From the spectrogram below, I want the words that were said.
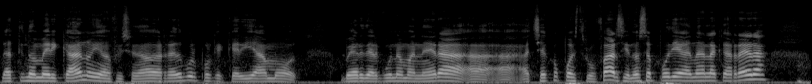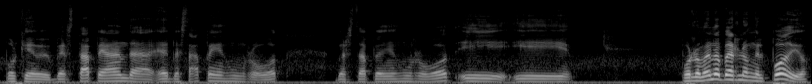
latinoamericano y el aficionado de Red Bull porque queríamos ver de alguna manera a, Checo pues triunfar. Si no se podía ganar la carrera, porque Verstappen anda, Verstappen es un robot, Verstappen es un robot y por lo menos verlo en el podio.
